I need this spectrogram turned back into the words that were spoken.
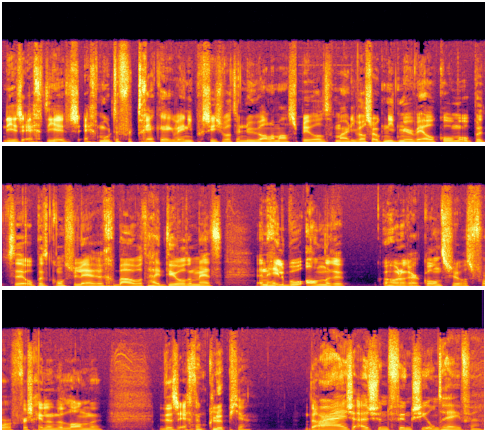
die is, echt, die heeft echt moeten vertrekken. Ik weet niet precies wat er nu allemaal speelt. Maar die was ook niet meer welkom op het, eh, op het consulaire gebouw. Wat hij deelde met een heleboel andere honorair consuls voor verschillende landen. Dat is echt een clubje. Daar. Maar hij is uit zijn functie ontheven.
